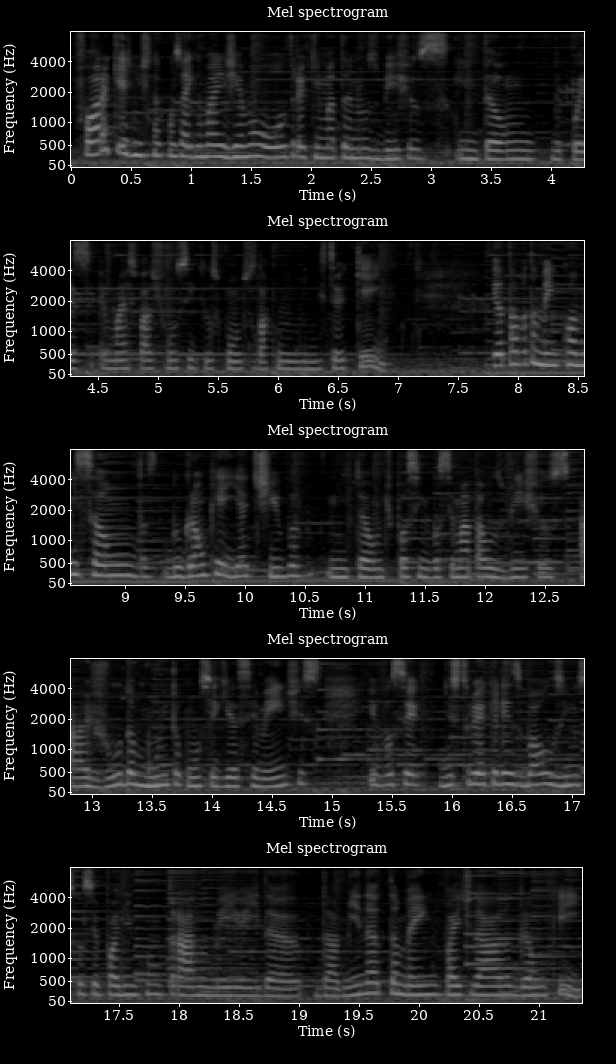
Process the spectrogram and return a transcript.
Fora que a gente ainda consegue uma gema ou outra aqui matando os bichos, então depois é mais fácil de conseguir os pontos lá com o Mr. K. Eu tava também com a missão do grão QI ativa, então, tipo assim, você matar os bichos ajuda muito a conseguir as sementes e você destruir aqueles baúzinhos que você pode encontrar no meio aí da, da mina também vai te dar grão QI.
